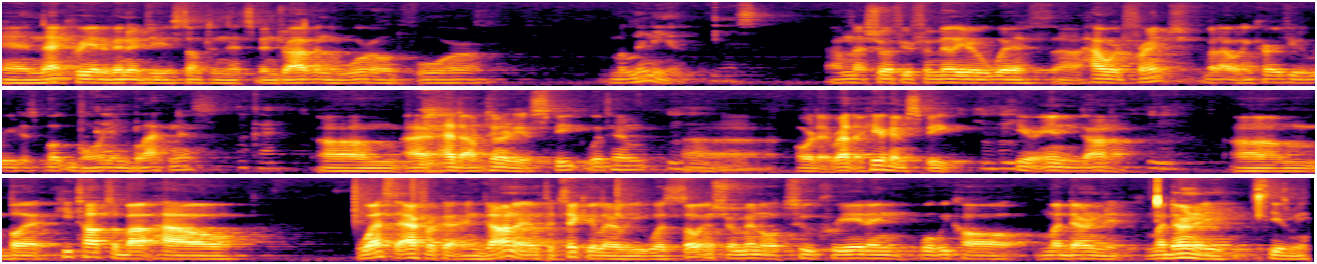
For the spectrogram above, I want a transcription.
And that creative energy is something that's been driving the world for millennia. Yes. I'm not sure if you're familiar with uh, Howard French, but I would encourage you to read his book, Born Okay. in Blackness. Okay. Um, I had the opportunity to speak with him, Mm-hmm. uh, or to rather hear him speak here in Ghana. Mm-hmm. Um, but he talks about how West Africa and Ghana in particularly was so instrumental to creating what we call modernity. Modernity, excuse me.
